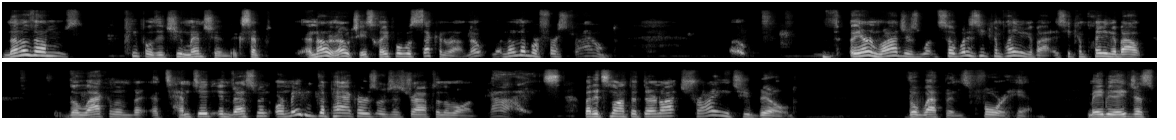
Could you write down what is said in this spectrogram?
None of them people that you mentioned, except Uh, another no, Chase Claypool was second round. No, none of them were first round. Oh, Aaron Rodgers, what so what is he complaining about? Is he complaining about the lack of inve- attempted investment, or maybe the Packers are just drafting the wrong guys? But it's not that they're not trying to build the weapons for him. Maybe they just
